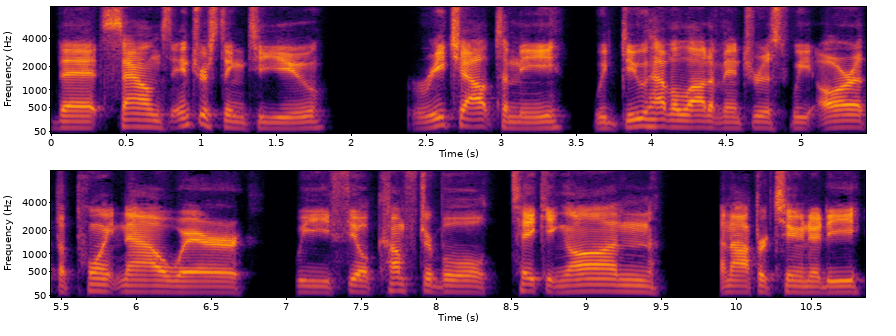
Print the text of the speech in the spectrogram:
that sounds interesting to you, reach out to me. We do have a lot of interest. We are at the point now where we feel comfortable taking on an opportunity.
